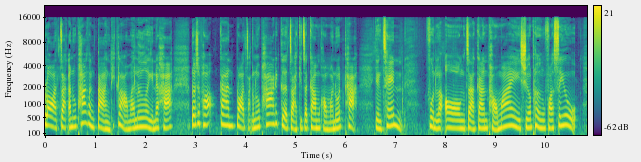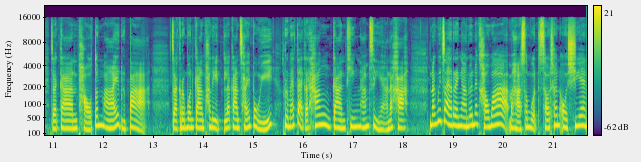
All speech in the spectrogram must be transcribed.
ปลอดจากอนุภาคต่างๆ ที่กล่าวมาเลยนะคะ โดยเฉพาะการปลอดจากอนุภาคที่เกิดจากกิจกรรมของมนุษย์ค่ะ อย่างเช่น ฝุ่นละอองจากการเผาไหม้เชื้อเพลิงฟอสซิล จากการเผาต้นไม้หรือป่า จากกระบวนการผลิตและการใช้ปุ๋ย หรือแม้แต่กระทั่งการทิ้งน้ำเสียนะคะ นักวิจัยรายงานด้วยนะคะว่า มหาสมุทร Southern Ocean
